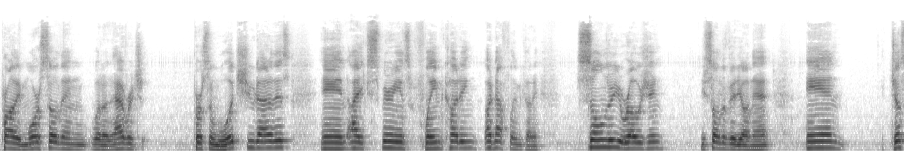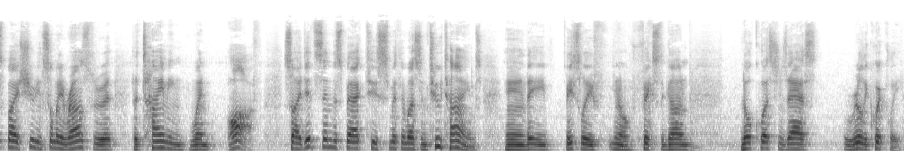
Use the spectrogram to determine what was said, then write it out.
probably more so than what an average person would shoot out of this. And I experienced flame cutting, or uh, not flame cutting, cylinder erosion. You saw the video on that and just by shooting so many rounds through it, the timing went off. So I did send this back to Smith & Wesson two times, and they basically, you know, fixed the gun, no questions asked, really quickly.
